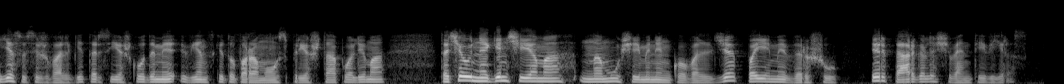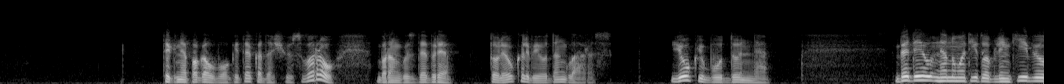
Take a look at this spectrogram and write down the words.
Jie susižvalgė, tarsi ieškodami viens kito paramos prieš tą puolimą, tačiau neginčijama namų šeimininko valdžia paėmė viršų ir pergalę šventį vyras. Tik nepagalvokite, kad aš jūs varau, brangus debre, toliau kalbėjo Danglaras. Jokių būdų ne. Bet dėl nenumatytų aplinkybių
